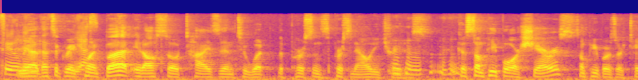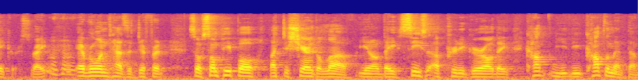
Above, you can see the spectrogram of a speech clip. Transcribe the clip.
feeling. Mm-hmm. Yeah, that's a great Yes. point. But it also ties into what the person's personality trait mm-hmm, is. Mm-hmm. Because some people are sharers, some people are takers, right? Everyone has a different. So some people like to share the love. You know, they see a pretty girl, they com- you, you compliment them.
